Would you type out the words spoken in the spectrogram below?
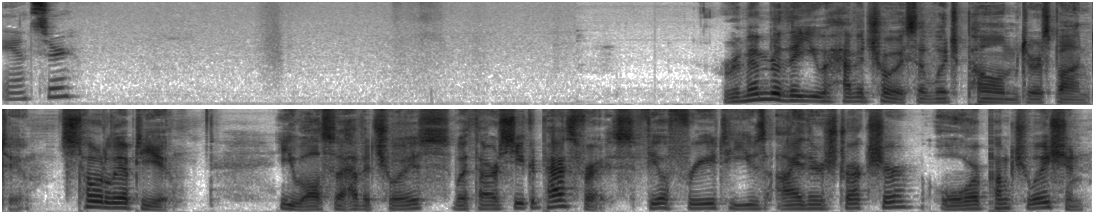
Answer Remember that you have a choice of which poem to respond to. It's totally up to you. You also have a choice with our secret passphrase. Feel free to use either structure or punctuation,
